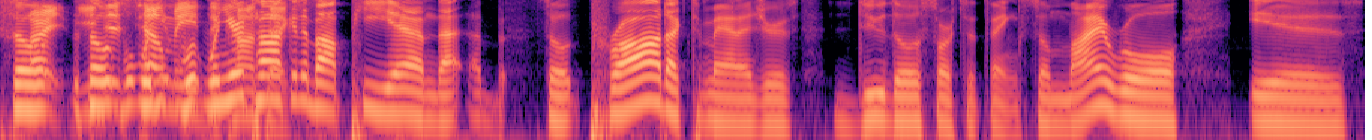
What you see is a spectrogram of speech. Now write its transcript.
So right, you so when, you, when you're talking about PM, that uh, so product managers do those sorts of things. So my role is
